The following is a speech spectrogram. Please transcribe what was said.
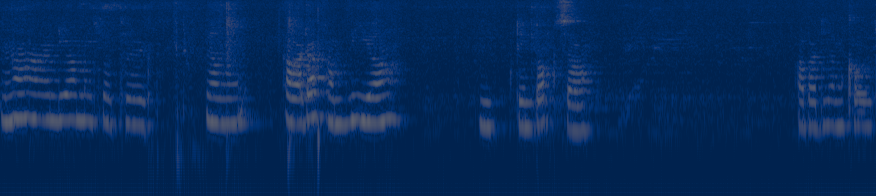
Nein, die haben mich gekillt. Aber da haben wir den Boxer. Aber die haben Cold.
